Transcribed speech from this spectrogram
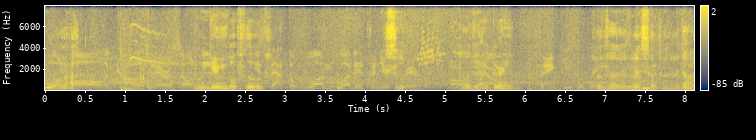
you a lot. all in college at Arizona. We getting both of those. That the one what if in your See? career? Told oh, you I agree. Thank you for Sometimes I miss, sometimes I don't. Uh,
